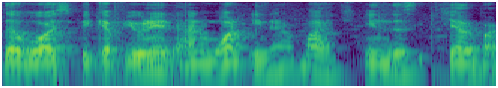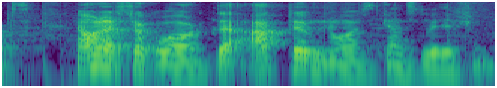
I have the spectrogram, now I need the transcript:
the voice pickup unit and one inner mic in this earbuds. Now let's talk about the active noise cancellation.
